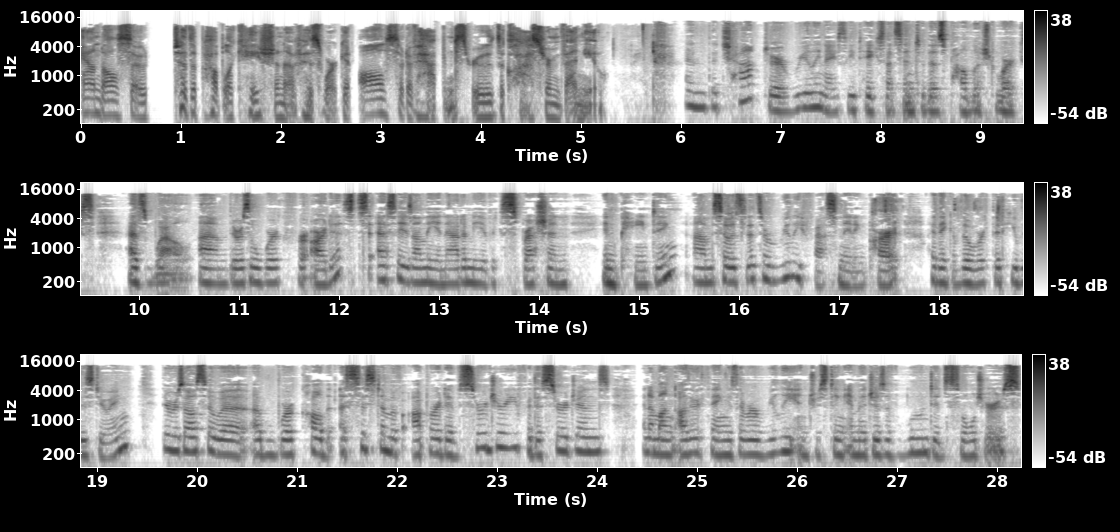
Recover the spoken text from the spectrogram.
and also to the publication of his work. It all sort of happened through the classroom venue. And the chapter really nicely takes us into those published works as well. Um, there's a work for artists, essays on the anatomy of expression in painting. Um, so it's, it's a really fascinating part, I think, of the work that he was doing. There was also a, a work called A System of Operative Surgery for the Surgeons, and among other things, there were really interesting images of wounded soldiers.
